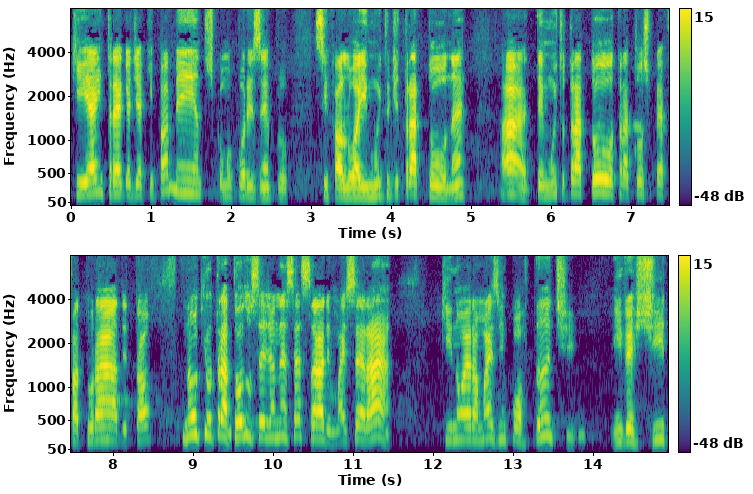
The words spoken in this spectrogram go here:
que é a entrega de equipamentos, como, por exemplo, se falou aí muito de trator, né? Ah, tem muito trator, trator superfaturado e tal. Não que o trator não seja necessário, mas será que não era mais importante investir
